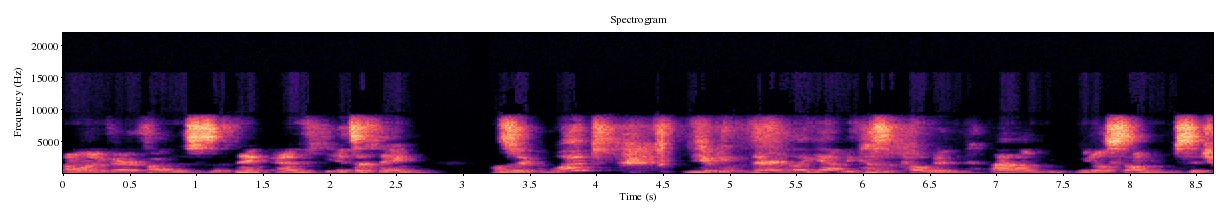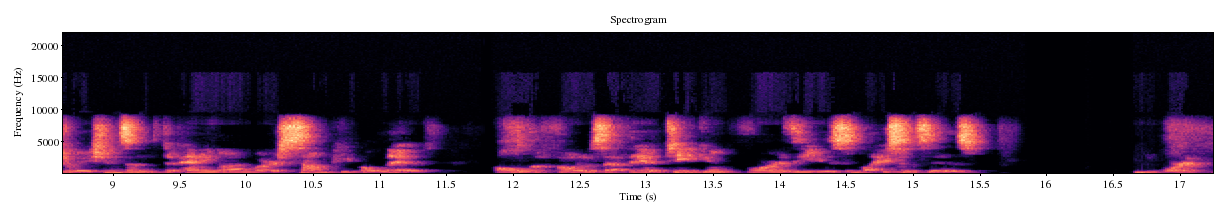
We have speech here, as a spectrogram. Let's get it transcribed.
I want to verify this is a thing. And it's a thing. I was like, what? You can, they're like, yeah, because of COVID, um, you know, some situations and depending on where some people live, all the photos that they had taken for these licenses weren't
